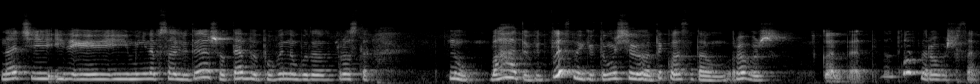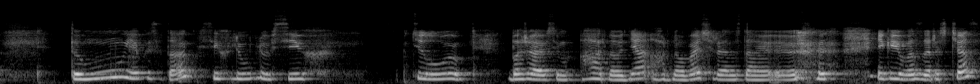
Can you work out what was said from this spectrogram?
Наче і, і, і мені написала людина, що в тебе повинно бути просто ну, багато підписників, тому що ти класно там робиш контент, класно робиш все. Тому якось так. Всіх люблю, всіх цілую. Бажаю всім гарного дня, гарного вечора. Я не знаю, який у вас зараз час.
